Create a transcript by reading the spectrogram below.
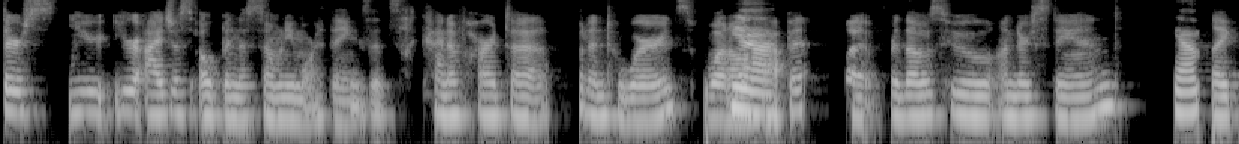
there's you your eye just open to so many more things it's kind of hard to put into words what all Yeah. happened but for those who understand yeah like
